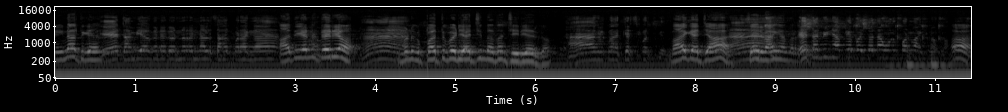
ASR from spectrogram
என்னத்துக்கு ஏ தம்பி அவங்க இன்னும் ரெண்டு நாள் சார் அது எனக்கு தெரியும். இவனுக்கு பத்து படி ஆச்சுன்னா சரியா இருக்கும். வாய்க்காச்சா சரி வாங்க தம்பி நீ அப்படியே போய் சொன்னா உனக்கு பண்ண வாங்கிக்கணும்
